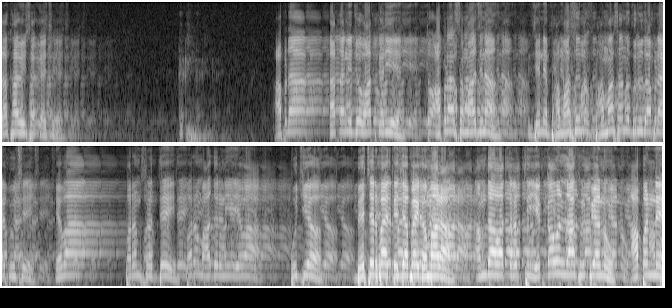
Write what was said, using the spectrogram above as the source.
લખાવી શકે છે. આપણા દાતાની જો વાત કરીએ, તો આપણા સમાજના જેને ભામાસાનું ભામાસાનું બિરુદ આપણે આપ્યું છે, એવા પરમ શ્રદ્ધે, પરમ આદરણીય એવા પૂજ્ય બેચરભાઈ તેજાભાઈ ગમારા અમદાવાદ તરફથી એકાવન લાખ રૂપિયાનું આપણને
